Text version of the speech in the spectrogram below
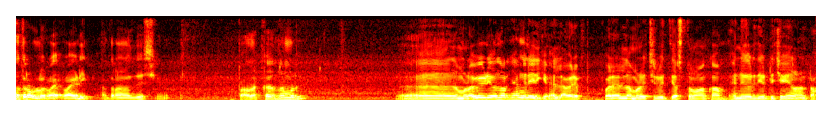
അത്രേ ഉള്ളൂ റൈഡിങ്. അത്രയാണ് ഉദ്ദേശിക്കുന്നത്. അപ്പോൾ അതൊക്കെ നമ്മൾ നമ്മുടെ വീഡിയോ എന്ന് പറഞ്ഞാൽ അങ്ങനെ ഇരിക്കും. എല്ലാവരെ പോലെ നമ്മൾ ഇച്ചിരി വ്യത്യസ്തമാക്കാം എന്ന് കരുതിയിട്ട് ചെയ്യണം കേട്ടോ.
